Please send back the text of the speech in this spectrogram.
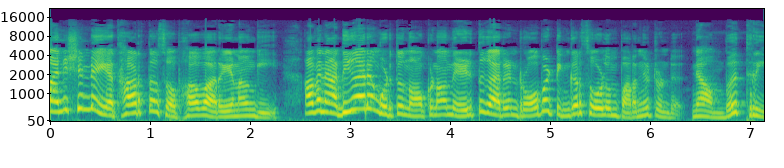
മനുഷ്യന്റെ യഥാർത്ഥ സ്വഭാവം അറിയണമെങ്കിൽ അവൻ അധികാരം കൊടുത്തു നോക്കണമെന്ന് എഴുത്തുകാരൻ റോബർട്ട് ഇംഗർസോളും പറഞ്ഞിട്ടുണ്ട്. Number three.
